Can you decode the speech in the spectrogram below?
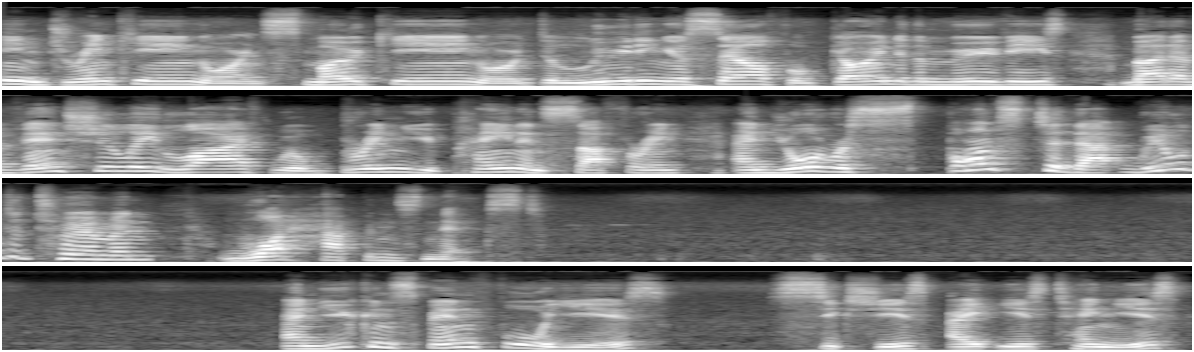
in drinking or in smoking or deluding yourself or going to the movies, but eventually life will bring you pain and suffering, and your response to that will determine what happens next. And you can spend four years six years, eight years, ten years,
